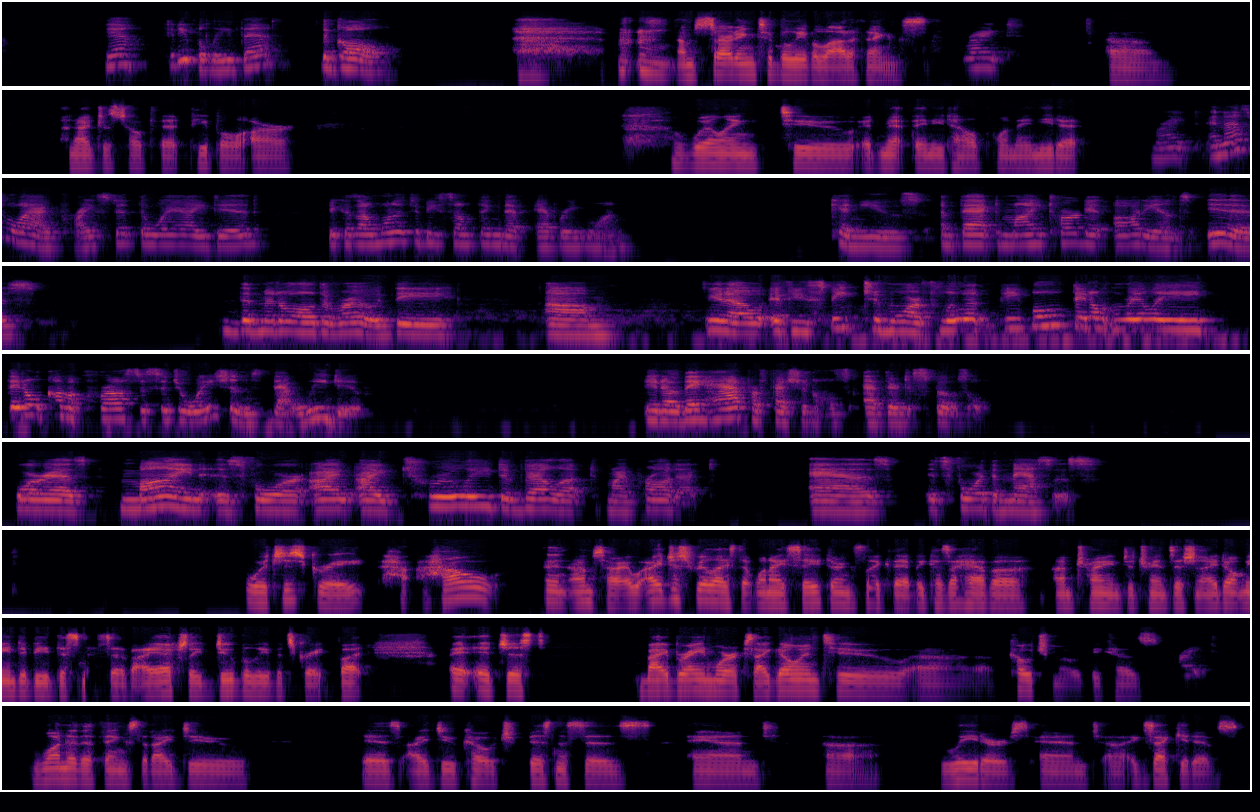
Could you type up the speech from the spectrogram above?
Yeah, can you believe that? The goal. I'm starting to believe a lot of things. Right. Um, and I just hope that people are willing to admit they need help when they need it. Right. And that's why I priced it the way I did, because I want it to be something that everyone can use. In fact, my target audience is the middle of the road, the um, you know, if you speak to more fluent people, they don't really they don't come across the situations that we do. You know, they have professionals at their disposal. Whereas mine is for I I truly developed my product as it's for the masses. Which is great. How and I'm sorry, I just realized that when I say things like that, because I have a, I'm trying to transition. I don't mean to be dismissive. I actually do believe it's great, but it, it just, my brain works. I go into uh, coach mode because right. one of the things that I do is I do coach businesses and uh, leaders and uh, executives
